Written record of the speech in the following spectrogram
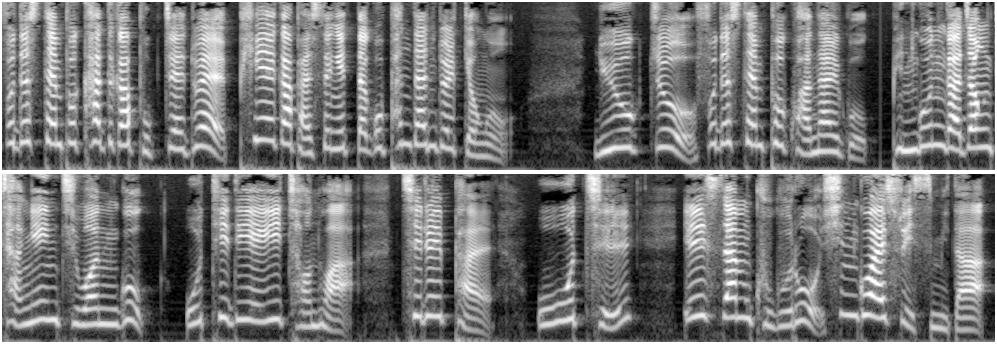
푸드스탬프 카드가 복제돼 피해가 발생했다고 판단될 경우 뉴욕주 푸드스탬프 관할국 빈곤가정 장애인 지원국 OTDA 전화 718-557-1399로 신고할 수 있습니다.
